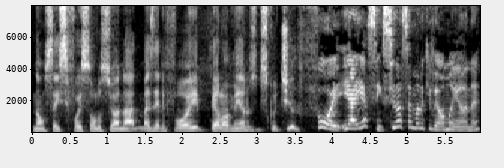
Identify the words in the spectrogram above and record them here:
não sei se foi solucionado, mas ele foi pelo menos discutido. Foi. E aí, assim, se na semana que vem, ou amanhã, né?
